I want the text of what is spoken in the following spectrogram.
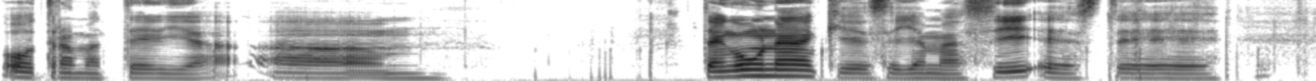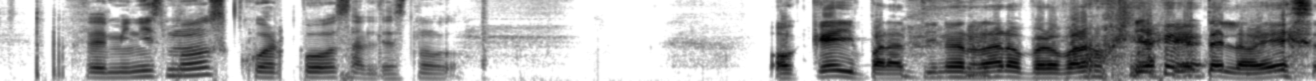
Otra materia. am, tengo una que se llama así, este... Feminismos, cuerpos al desnudo. Ok, para ti no es raro, pero para mucha gente lo es.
